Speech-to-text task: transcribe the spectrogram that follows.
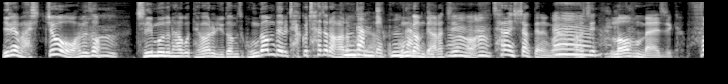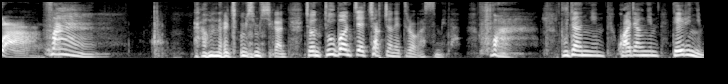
이래야 맛있죠 하면서 어. 질문을 하고 대화를 유도하면서 공감대를 자꾸 찾으러 가는 공감대, 거야. 공감대. 알았지? 응, 어, 응. 사랑이 시작되는 거야. 응, 알았지? 알았어. Love magic. 팡. 빵. 다음날 점심시간 전 두 번째 작전에 들어갔습니다. 빵. 부장님, 과장님, 대리님,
